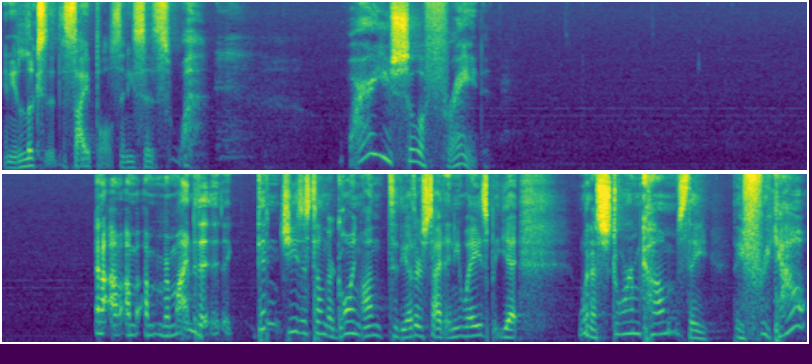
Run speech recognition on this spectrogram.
And he looks at the disciples and he says, Why are you so afraid? And I'm, I'm reminded that didn't Jesus tell them they're going on to the other side anyways, but yet when a storm comes, they, they freak out?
